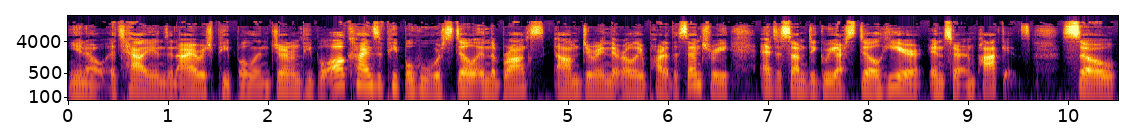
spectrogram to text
you know, Italians and Irish people and German people, all kinds of people who were still in the Bronx um, during the earlier part of the century and to some degree are still here in certain pockets. So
